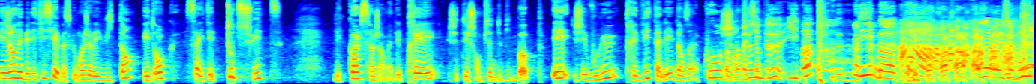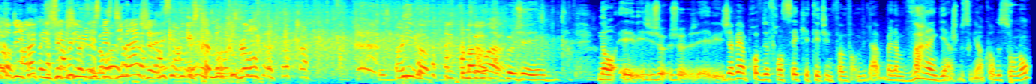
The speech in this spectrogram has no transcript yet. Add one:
Et j'en ai bénéficié, parce que moi j'avais 8 ans, et donc ça a été tout de suite l'école Saint-Germain-des-Prés, j'étais championne de bebop, et j'ai voulu très vite aller dans un cours, dans un matière Championne de hip-hop de bebop. Ah! Non, mais entendu hip-hop et j'ai eu une espèce d'image extrêmement troublante. Bebop. Ma voix un peu, j'ai... Non, j'avais un prof de français qui était une femme formidable, Madame Varinguien, je me souviens encore de son nom,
